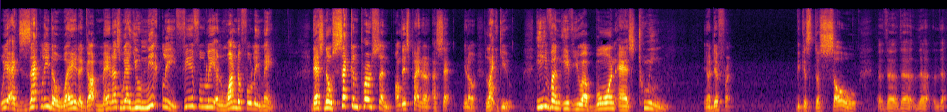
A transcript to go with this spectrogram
we are exactly the way that God made us. We are uniquely, fearfully, and wonderfully made. There's no second person on this planet except, you know, like you. Even if you are born as twin, you're different. Because the soul, uh, the the the the,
